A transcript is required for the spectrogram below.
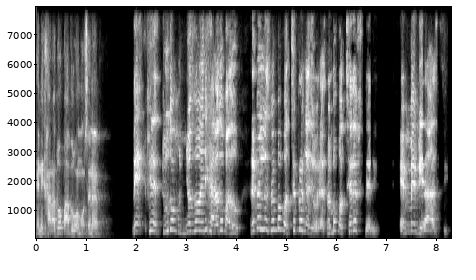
Είναι χαρά το παδού όμως, ναι. Ναι, φίλε, τούτο μου νιώθω είναι χαρά το παδού. Ρε πέλες, μην πω ποτέ πρώτη κατηγορίας, μην πω ποτέ δεύτερη. Δεν με πειράζει.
